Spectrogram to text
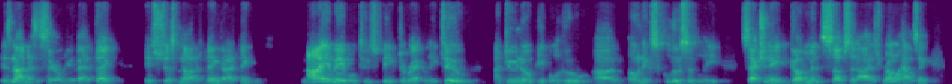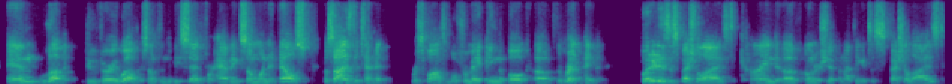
is not necessarily a bad thing. It's just not a thing that I think I am able to speak directly to. I do know people who uh, own exclusively Section 8 government subsidized rental housing and love it, do very well. There's something to be said for having someone else besides the tenant responsible for making the bulk of the rent payment. But it is a specialized kind of ownership, and I think it's a specialized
